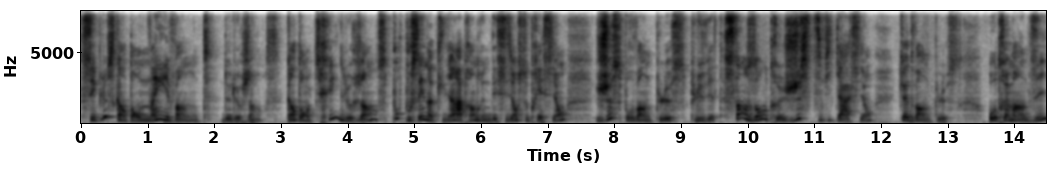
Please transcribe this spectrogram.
c'est plus quand on invente de l'urgence, quand on crée de l'urgence pour pousser notre client à prendre une décision sous pression, juste pour vendre plus, plus vite, sans autre justification que de vendre plus. Autrement dit,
